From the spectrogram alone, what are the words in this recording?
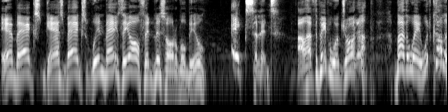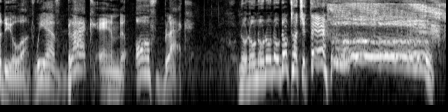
Airbags, gas bags, wind bags, they all fit in this automobile. Excellent. I'll have the paperwork drawn up. By the way, what color do you want? We have black and off black. No, no, no, no, no, don't touch it there.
